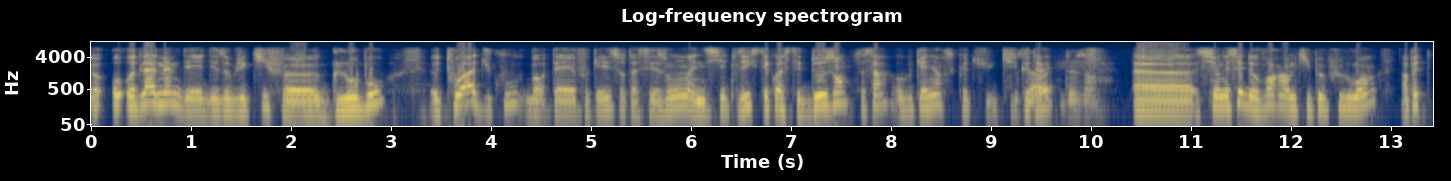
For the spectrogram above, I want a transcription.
Au- au- Au-delà même des, des objectifs euh, globaux, euh, toi, du coup, bon, t'es focalisé sur ta saison, NCA, tu dis que c'était quoi? C'était deux ans, c'est ça, au Buccaneers que tu qui- que Ça, t'avais? Deux ans. Euh, si on essaie de voir un petit peu plus loin, en fait,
